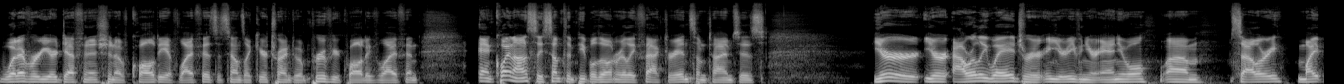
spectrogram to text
whatever your definition of quality of life is, it sounds like you're trying to improve your quality of life. And and quite honestly, something people don't really factor in sometimes is your your hourly wage or your even your annual um, salary might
